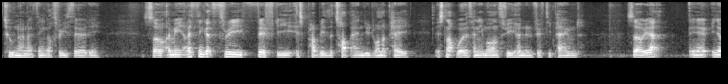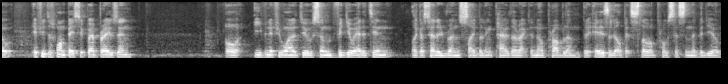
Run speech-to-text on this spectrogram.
two nine, I think, or three thirty. So I mean, I think at three fifty is probably the top end you'd want to pay. It's not worth any more than three hundred and fifty pound. So yeah, you know, you know, if you just want basic web browsing, or even if you want to do some video editing, like I said, it runs CyberLink Power Director, no problem, but it is a little bit slower processing the video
